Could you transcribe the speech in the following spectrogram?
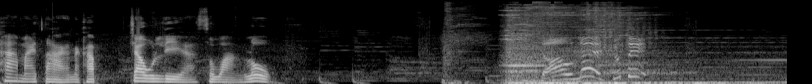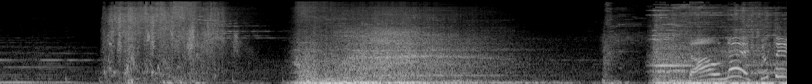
ท่าไม้ตายนะครับ เจ้าเหลี่ยสว่างโลกาวเล่ชุติ ดาวเล่ชุติ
